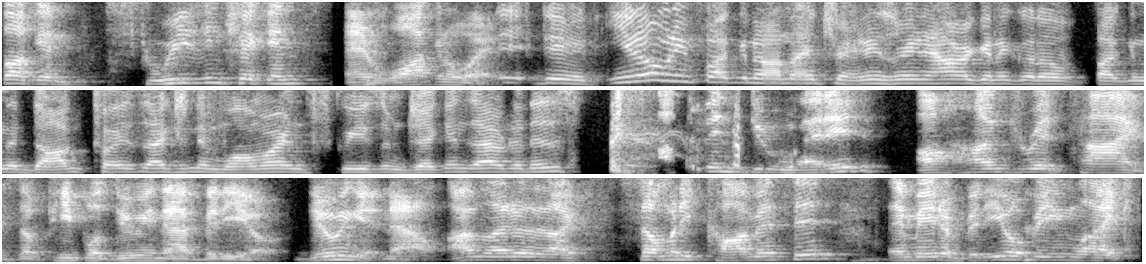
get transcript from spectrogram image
fucking squeezing chickens and walking away. Dude, you know how many fucking online trainers right now are gonna go to fucking the dog toy section in Walmart and squeeze some chickens after this? Been duetted a hundred times of people doing that video, doing it now. I'm literally like, somebody commented and made a video being like,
